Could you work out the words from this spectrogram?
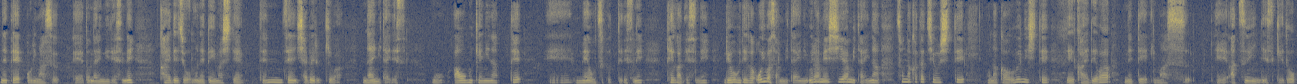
寝ております。えー、隣にですね楓城も寝ていまして全然喋る気はないみたいです。もう仰向けになってえー、目をつぶってですね手がですね両腕がお岩さんみたいに裏飯屋みたいなそんな形をしてお腹を上にして、えー、楓は寝ています、えー、暑いんですけど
